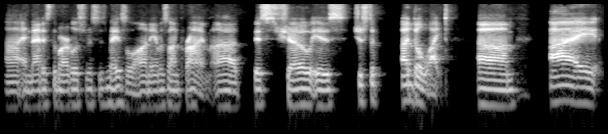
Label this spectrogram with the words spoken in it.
uh, and that is the marvelous Mrs. Maisel on Amazon Prime. Uh, this show is just a, a delight. Um, I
